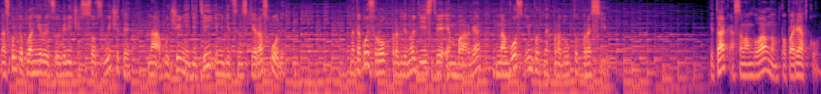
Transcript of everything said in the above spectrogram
Насколько планируется увеличить соцвычеты на обучение детей и медицинские расходы? На какой срок продлено действие эмбарго на ввоз импортных продуктов в Россию? Итак, о самом главном по порядку.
